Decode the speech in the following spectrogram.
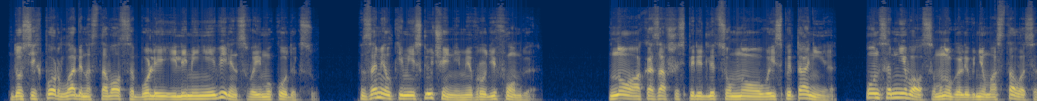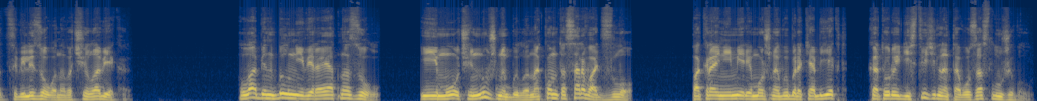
До сих пор Лабин оставался более или менее верен своему кодексу, за мелкими исключениями вроде Фонга. Но, оказавшись перед лицом нового испытания, он сомневался, много ли в нем осталось от цивилизованного человека. Лабин был невероятно зол, и ему очень нужно было на ком-то сорвать зло. По крайней мере, можно выбрать объект, который действительно того заслуживал.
